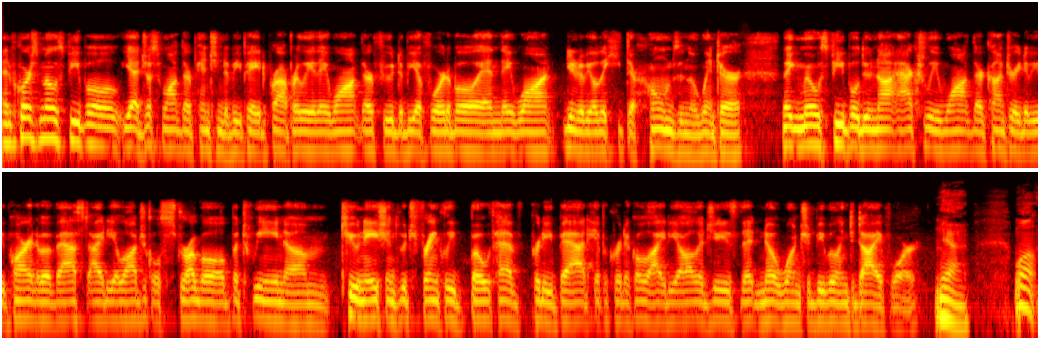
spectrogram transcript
And of course, most people, yeah, just want their pension to be paid properly. They want their food to be affordable, and they want you know to be able to heat their homes in the winter. Like most people do not actually want their country to be part of a vast ideological struggle between um, two nations, which frankly both have pretty bad hypocritical ideologies that no one should be willing to die for. Yeah. Well,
